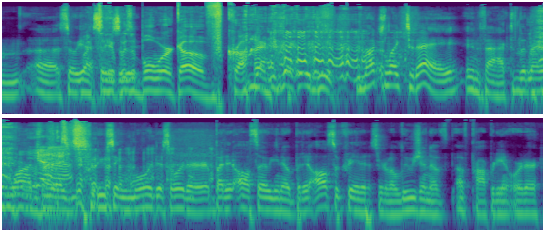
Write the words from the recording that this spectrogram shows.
um, uh, so yeah, I'd so, it so was they- a bulwark of crime. Indeed. Much like today, in fact, the Night Watch Yeah. was producing more disorder, but it also, you know, but it also created a sort of illusion of, of property and order.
